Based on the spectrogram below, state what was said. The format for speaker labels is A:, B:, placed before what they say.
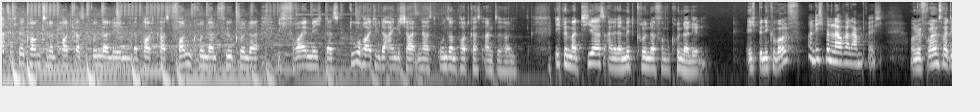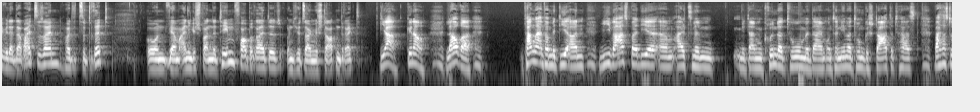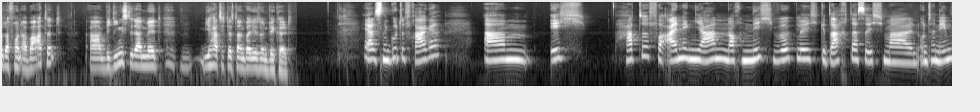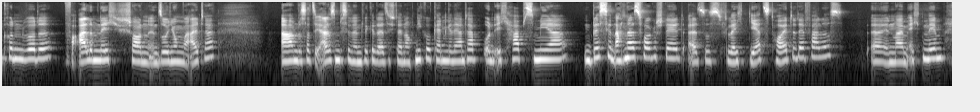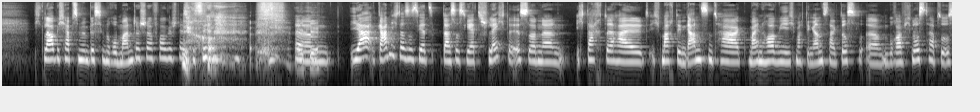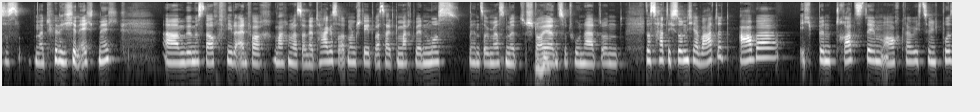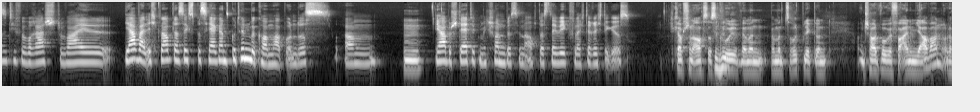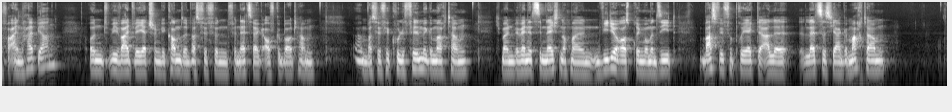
A: Herzlich willkommen zu dem Podcast Gründerleben, der Podcast von Gründern für Gründer. Ich freue mich, dass du heute wieder eingeschaltet hast, unseren Podcast anzuhören. Ich bin Matthias, einer der Mitgründer vom Gründerleben.
B: Ich bin Nico Wolf.
C: Und ich bin Laura Lamprich.
B: Und wir freuen uns heute wieder dabei zu sein, heute zu dritt. Und wir haben einige spannende Themen vorbereitet und ich würde sagen, wir starten direkt.
A: Ja, genau. Laura, fangen wir einfach mit dir an. Wie war es bei dir, ähm, als du mit, mit deinem Gründertum, mit deinem Unternehmertum gestartet hast? Was hast du davon erwartet? Ähm, wie ging es dir damit? Wie hat sich das dann bei dir so entwickelt?
C: Ja, das ist eine gute Frage. Ähm, ich hatte vor einigen Jahren noch nicht wirklich gedacht, dass ich mal ein Unternehmen gründen würde. Vor allem nicht schon in so jungem Alter. Ähm, das hat sich alles ein bisschen entwickelt, als ich dann auch Nico kennengelernt habe. Und ich habe es mir ein bisschen anders vorgestellt, als es vielleicht jetzt heute der Fall ist, äh, in meinem echten Leben. Ich glaube, ich habe es mir ein bisschen romantischer vorgestellt. Okay. ähm, ja, gar nicht, dass es jetzt, dass es jetzt schlechter ist, sondern ich dachte halt, ich mache den ganzen Tag mein Hobby, ich mache den ganzen Tag das, ähm, worauf ich Lust habe. So ist es natürlich in echt nicht. Ähm, wir müssen auch viel einfach machen, was an der Tagesordnung steht, was halt gemacht werden muss, wenn es irgendwas mit Steuern mhm. zu tun hat. Und das hatte ich so nicht erwartet, aber ich bin trotzdem auch, glaube ich, ziemlich positiv überrascht, weil, ja, weil ich glaube, dass ich es bisher ganz gut hinbekommen habe. Und das, ähm, mhm. ja, bestätigt mich schon ein bisschen auch, dass der Weg vielleicht der richtige ist.
B: Ich glaube schon auch, es ist mhm. cool, wenn man, wenn man zurückblickt und, und schaut, wo wir vor einem Jahr waren oder vor eineinhalb Jahren und wie weit wir jetzt schon gekommen sind, was wir für ein, für ein Netzwerk aufgebaut haben, ähm, was wir für coole Filme gemacht haben. Ich meine, wir werden jetzt demnächst nochmal ein Video rausbringen, wo man sieht, was wir für Projekte alle letztes Jahr gemacht haben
